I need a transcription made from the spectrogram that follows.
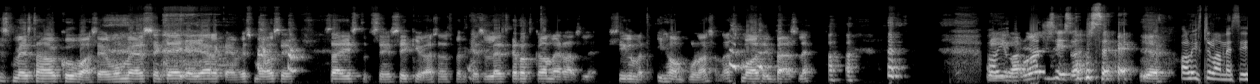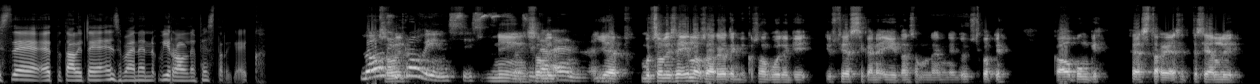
Siis meistähän on kuva siellä. Mun mielestä sen keikan jälkeen, missä mä olisin, sä istut siinä sikiössä, jos melkein silleen, että katsot kameraan sille silmät ihan punaisena, mä olisin päässä silleen, Oli- Niin varmaan se siis on se. jep. Oliko tilanne siis se, että tämä oli teidän ensimmäinen virallinen festarikeikka? Me oltiin Se oli- provinssissa Niin, sitä se oli- ennen. Jep, mutta se oli se Ilosaari jotenkin, kun se on kuitenkin just Jessikan ja Iitan semmoinen niin just kotikaupunki, festari, ja sitten siellä oli,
